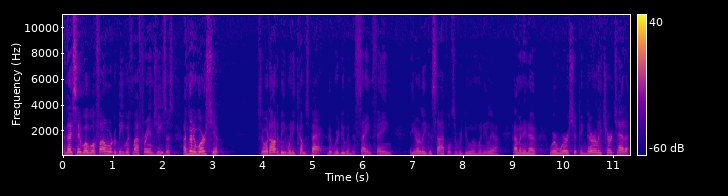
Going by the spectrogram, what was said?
and they say, well, well, if I were to be with my friend Jesus, I'm going to worship. So it ought to be when he comes back that we're doing the same thing the early disciples were doing when he left. How many know we're worshiping? The early church had a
